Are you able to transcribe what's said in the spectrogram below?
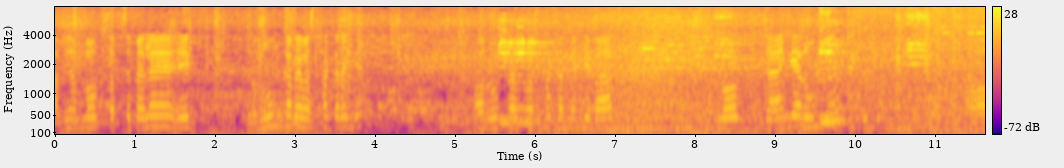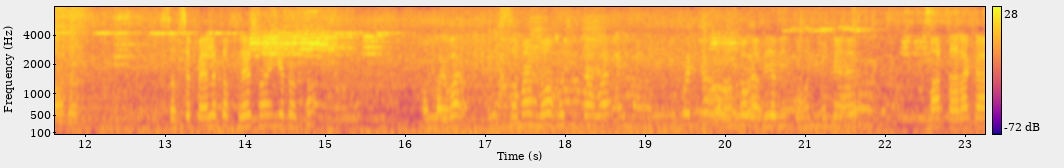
अभी हम लोग सबसे पहले एक रूम का व्यवस्था करेंगे और रूम का व्यवस्था करने के बाद हम लोग जाएँगे रूम पे और सबसे पहले तो फ्रेश होएँगे दोस्तों और लगभग समय नौ हो चुका है। और हम लोग अभी अभी पहुँच चुके हैं। माँ तारा का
